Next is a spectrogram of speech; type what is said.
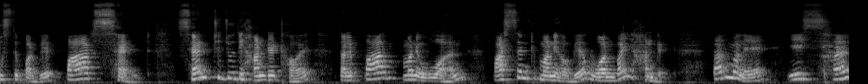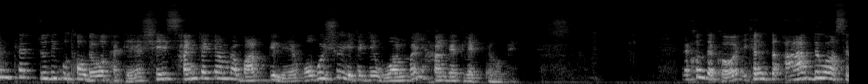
বুঝতে পারবে পার সেন্ট সেন্ট যদি হান্ড্রেড হয়, তাহলে পার মানে ওয়ান, পার্সেন্ট মানে হবে ওয়ান বাই হান্ড্রেড। তার মানে এই সাইনটা যদি কোথাও দেওয়া থাকে, সেই সাইনটাকে আমরা বাদ দিলে অবশ্যই এটাকে ওয়ান বাই হান্ড্রেড লিখতে হবে। এখন দেখো, এখানে তো আর দেওয়া আছে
